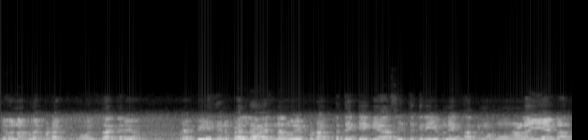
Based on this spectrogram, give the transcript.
ਤੇ ਉਹਨਾਂ ਕੋਲੇ ਪ੍ਰੋਡਕਟ ਪਹੁੰਚਦਾ ਕਰਿਓ। ਮੈਂ 20 ਦਿਨ ਪਹਿਲਾਂ ਇਹਨਾਂ ਨੂੰ ਇਹ ਪ੍ਰੋਡਕਟ ਦੇ ਕੇ ਗਿਆ ਸੀ, ਤਕਰੀਬਨ ਇਹ ਖਤਮ ਹੋਣ ਵਾਲਾ ਹੀ ਹੈਗਾ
